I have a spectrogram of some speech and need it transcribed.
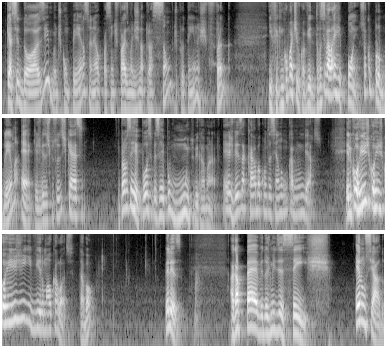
Porque a acidose descompensa, né? O paciente faz uma desnaturação de proteínas franca e fica incompatível com a vida. Então você vai lá e repõe. Só que o problema é que às vezes as pessoas esquecem. Para você repor, você precisa repor muito bicarbonato. E às vezes acaba acontecendo um caminho inverso. Ele corrige, corrige, corrige e vira uma alcalose, tá bom? Beleza. HPEV 2016. Enunciado:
